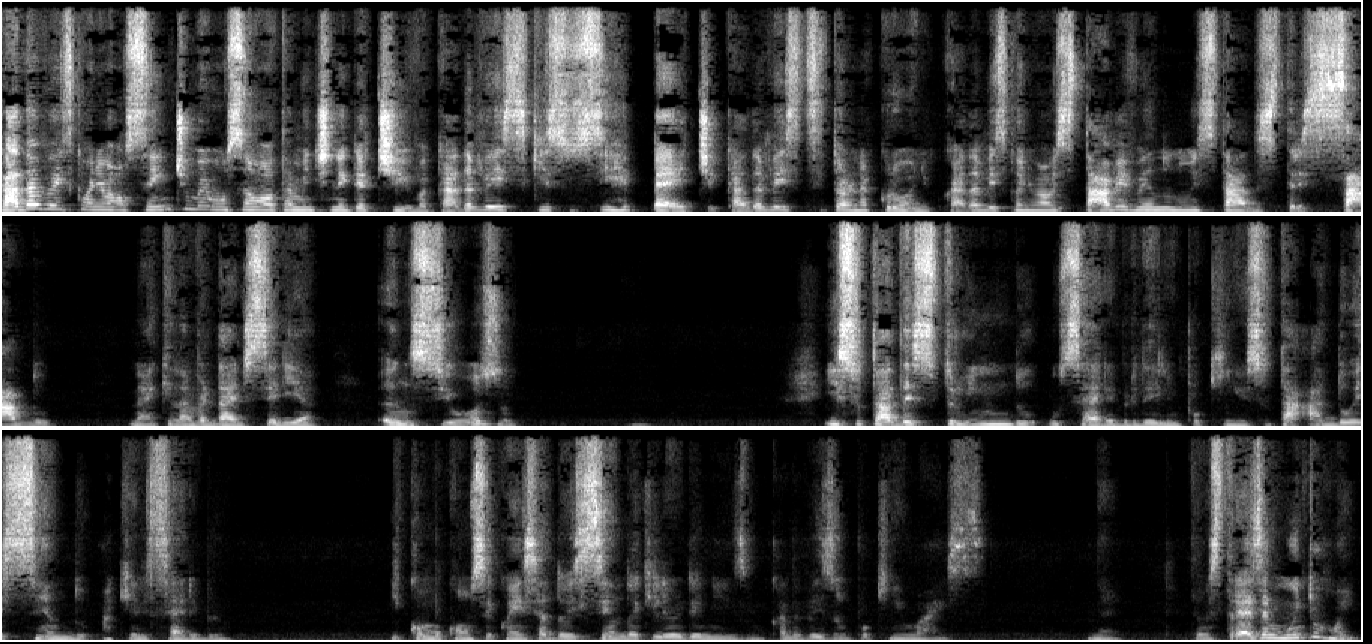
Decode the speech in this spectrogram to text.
Cada vez que o animal sente uma emoção altamente negativa, cada vez que isso se repete, cada vez que se torna crônico, cada vez que o animal está vivendo num estado estressado, né, que na verdade seria ansioso, isso está destruindo o cérebro dele um pouquinho, isso está adoecendo aquele cérebro. E como consequência, adoecendo aquele organismo cada vez um pouquinho mais, né? Então, o estresse é muito ruim.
